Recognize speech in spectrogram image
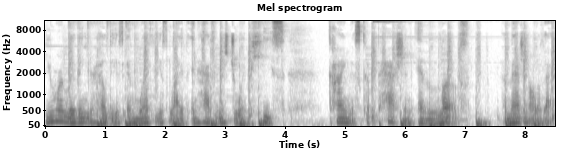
you are living your healthiest and wealthiest life in happiness, joy, peace, kindness, compassion, and love. Imagine all of that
